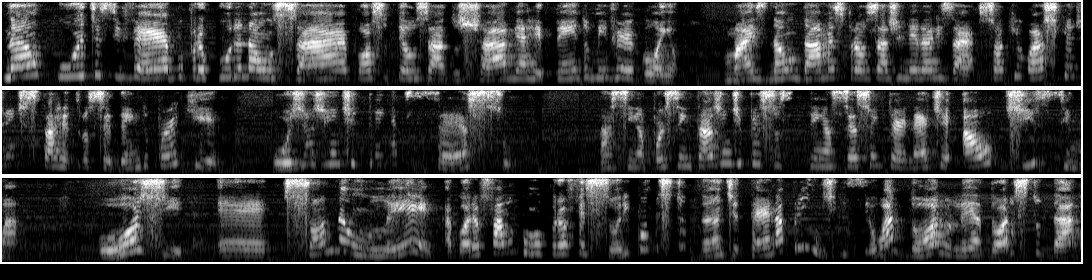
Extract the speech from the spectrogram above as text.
Não curto esse verbo, procuro não usar. Posso ter usado já, me arrependo, me envergonho. Mas não dá mais para usar generalizar. Só que eu acho que a gente está retrocedendo porque hoje a gente tem acesso Assim, a porcentagem de pessoas que têm acesso à internet é altíssima. Hoje, é, só não ler, agora eu falo como professor e como estudante, eterna aprendiz. Eu adoro ler, adoro estudar.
